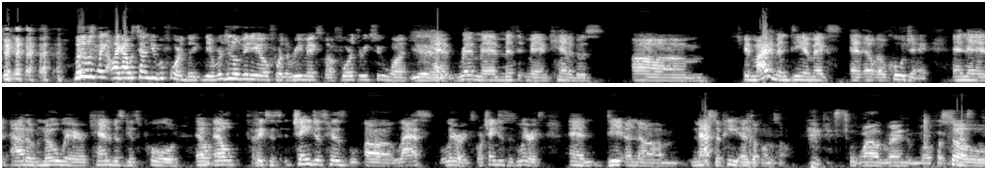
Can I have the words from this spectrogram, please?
telling you. But it was like like I was telling you before, the the original video for the remix of four three two one Yeah. had Redman, Method Man, Canibus. Um, it might have been DMX and LL Cool J, and then out of nowhere, Canibus gets pulled. LL fixes changes his uh last lyrics or changes his lyrics, and D and um Master P ends up on the song. it's a wild random motherfucker. So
